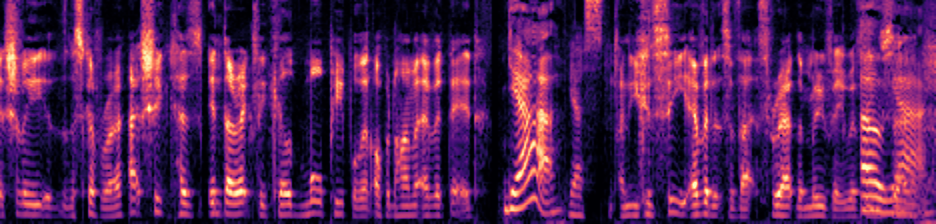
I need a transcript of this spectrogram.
actually the discoverer, actually has indirectly killed more people than Oppenheimer ever did. Yeah. Yes. And you can see evidence of that throughout the movie with Oh, these yeah. uh,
